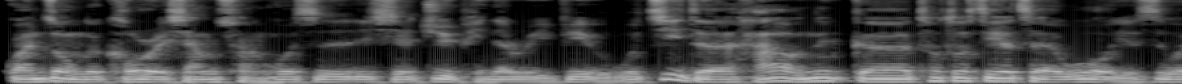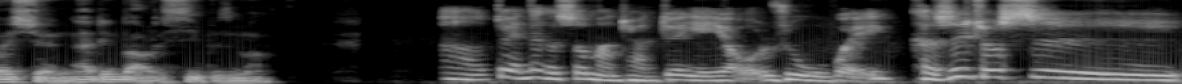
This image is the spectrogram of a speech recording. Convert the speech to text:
观众的口耳相传或是一些剧评的 review。我记得还有那个 Total Theatre Award 也是会选爱丁堡的戏，不是吗？嗯，对，那个时候我们团队也有入围，可是就是，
